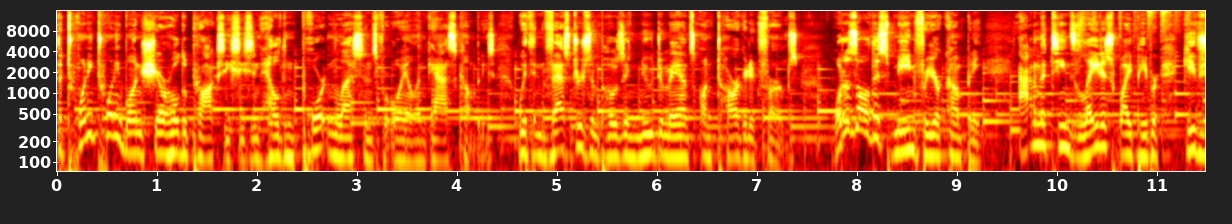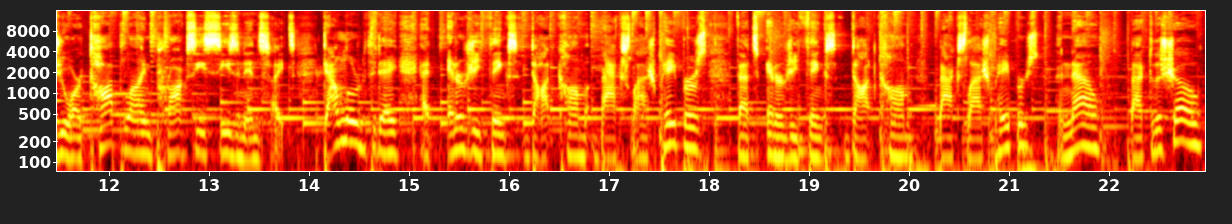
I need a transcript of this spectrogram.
The 2021 shareholder proxy season held important lessons for oil and gas companies, with investors imposing new demands on targeted firms. What does all this mean for your company? Adamantine's latest white paper gives you our top line proxy season insights. Download it today at energythinks.com backslash papers. That's energythinks.com backslash papers. And now, back to the show.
